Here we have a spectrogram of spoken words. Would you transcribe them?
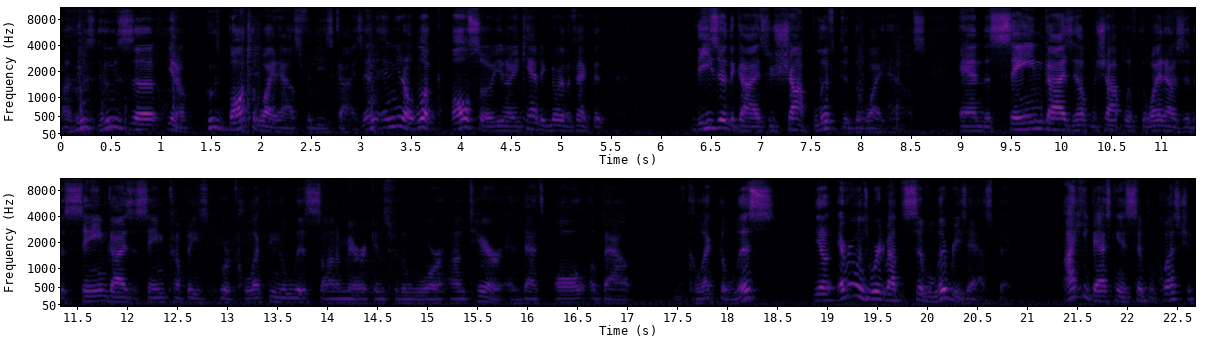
uh, who's who's uh, you know who's bought the White House for these guys, and and you know look also you know you can't ignore the fact that these are the guys who shoplifted the White House. And the same guys that helped them shoplift the White House are the same guys, the same companies who are collecting the lists on Americans for the war on terror. And that's all about you collect the lists. You know, everyone's worried about the civil liberties aspect. I keep asking a simple question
